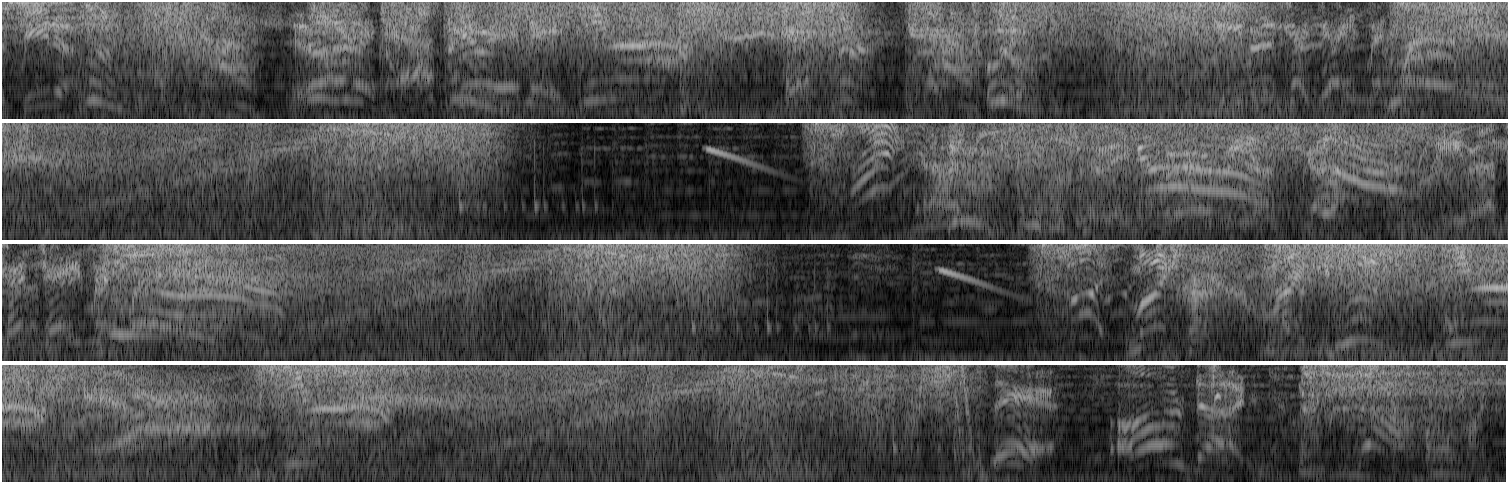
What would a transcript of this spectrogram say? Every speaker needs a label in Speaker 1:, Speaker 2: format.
Speaker 1: Vegeta.
Speaker 2: After image. Evil containment.
Speaker 1: It's my turn. Right here.
Speaker 2: There, all done.
Speaker 1: Oh my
